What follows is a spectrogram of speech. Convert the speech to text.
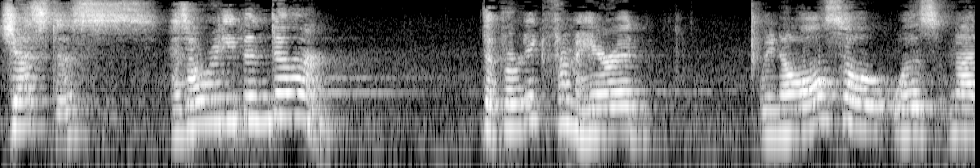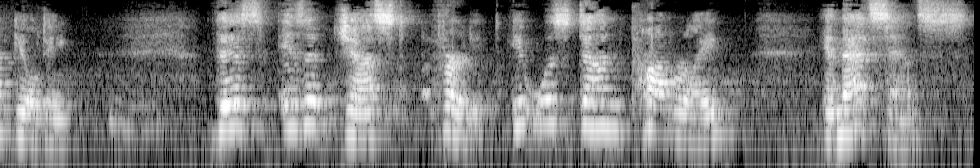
Justice has already been done. The verdict from Herod, we know also was not guilty. This is a just verdict. It was done properly in that sense.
